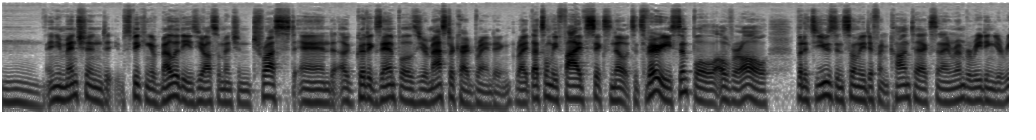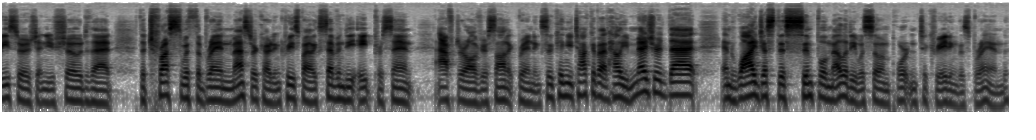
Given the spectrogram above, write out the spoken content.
Mm. And you mentioned, speaking of melodies, you also mentioned trust. And a good example is your MasterCard branding, right? That's only five, six notes. It's very simple overall, but it's used in so many different contexts. And I remember reading your research, and you showed that the trust with the brand MasterCard increased by like 78% after all of your Sonic branding. So, can you talk about how you measured that and why just this simple melody was so important to creating this brand?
